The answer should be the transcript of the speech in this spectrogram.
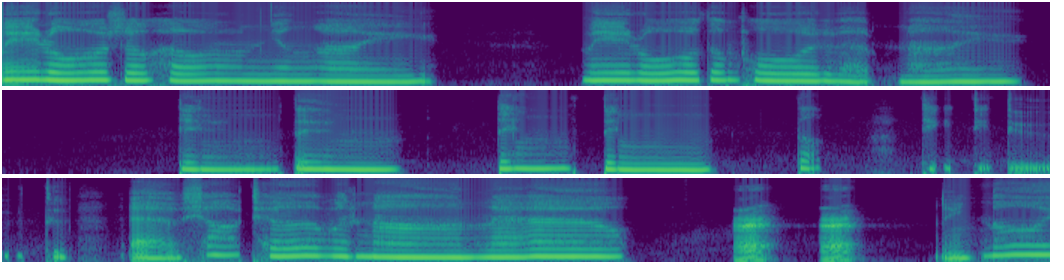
ม่รู้จะทำยังไง ไม่รู้ต้องพูดแบบไหน ตึงตึงตึง ตึงตะติติดูดูแอบชอบเธอมานานแล้วแอะแอะในน้อย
